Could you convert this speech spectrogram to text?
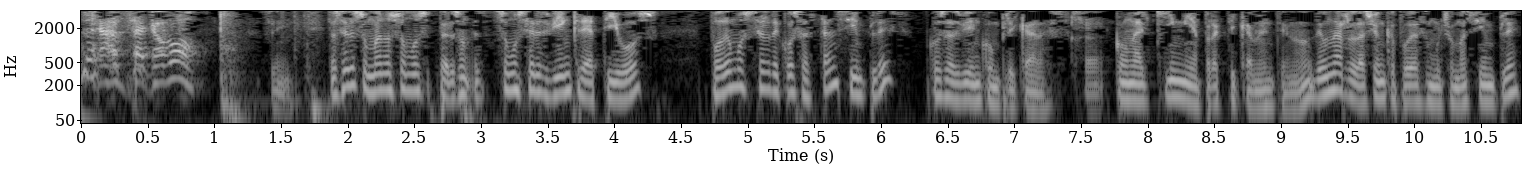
Ya se acabó. Sí. Los seres humanos somos, personas, somos seres bien creativos. Podemos ser de cosas tan simples, cosas bien complicadas. Sí. Con alquimia prácticamente, ¿no? De una relación que puede ser mucho más simple,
